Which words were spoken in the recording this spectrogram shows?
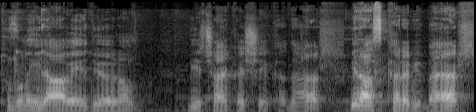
Tuzunu ilave ediyorum. Bir çay kaşığı kadar. Biraz karabiber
